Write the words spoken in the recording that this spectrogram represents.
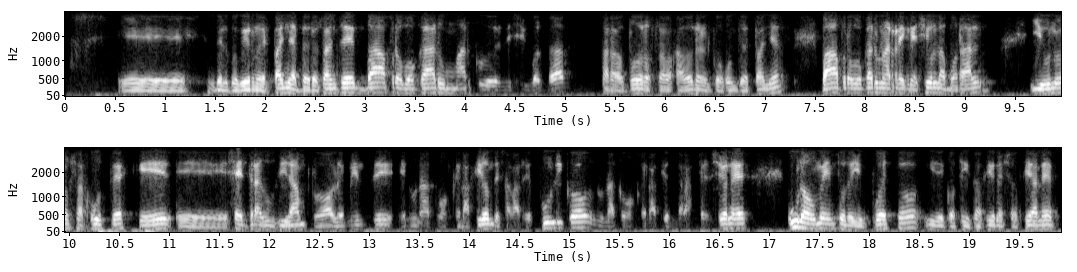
eh, del gobierno de España, Pedro Sánchez, va a provocar un marco de desigualdad para todos los trabajadores en el conjunto de España, va a provocar una regresión laboral y unos ajustes que eh, se traducirán probablemente en una congelación de salarios públicos, en una congelación de las pensiones, un aumento de impuestos y de cotizaciones sociales.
